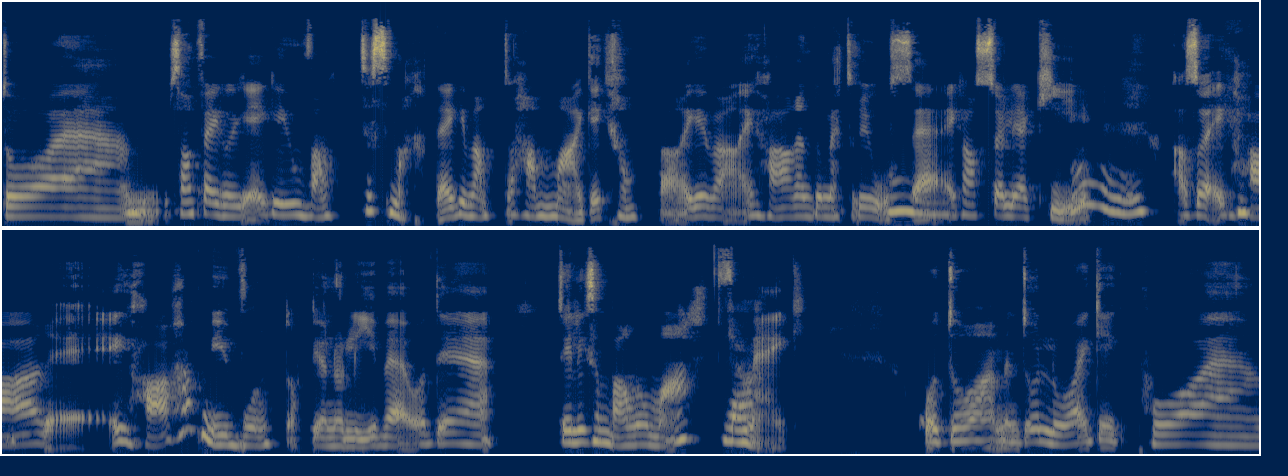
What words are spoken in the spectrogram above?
Da eh, sånn, For jeg, jeg er jo vant til smerte. Jeg er vant til å ha magekramper. Jeg, jeg har endometriose. Mm. Jeg har cøliaki. Altså, jeg har, jeg har hatt mye vondt opp gjennom livet, og det, det er liksom bare normalt for Ja. meg. Og da, men da lå jeg på, eh,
